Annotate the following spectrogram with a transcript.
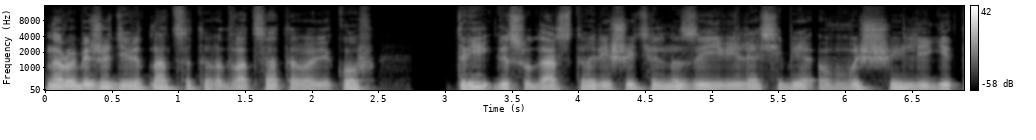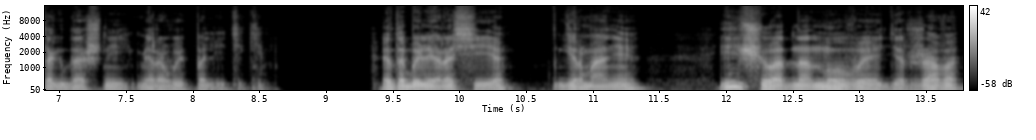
На рубеже XIX-XX веков три государства решительно заявили о себе в высшей лиге тогдашней мировой политики. Это были Россия, Германия – и еще одна новая держава,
